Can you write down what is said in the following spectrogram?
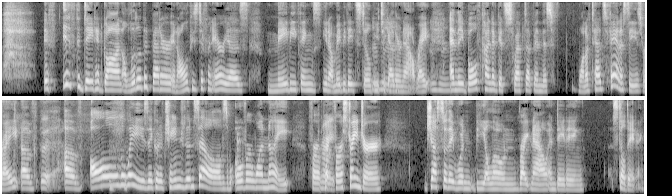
if if the date had gone a little bit better in all of these different areas, maybe things you know maybe they'd still be mm-hmm. together now, right? Mm-hmm. And they both kind of get swept up in this one of Ted's fantasies, right? Of Ugh. of all the ways they could have changed themselves over one night for a, Right. for a stranger just so they wouldn't be alone right now and dating still dating.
